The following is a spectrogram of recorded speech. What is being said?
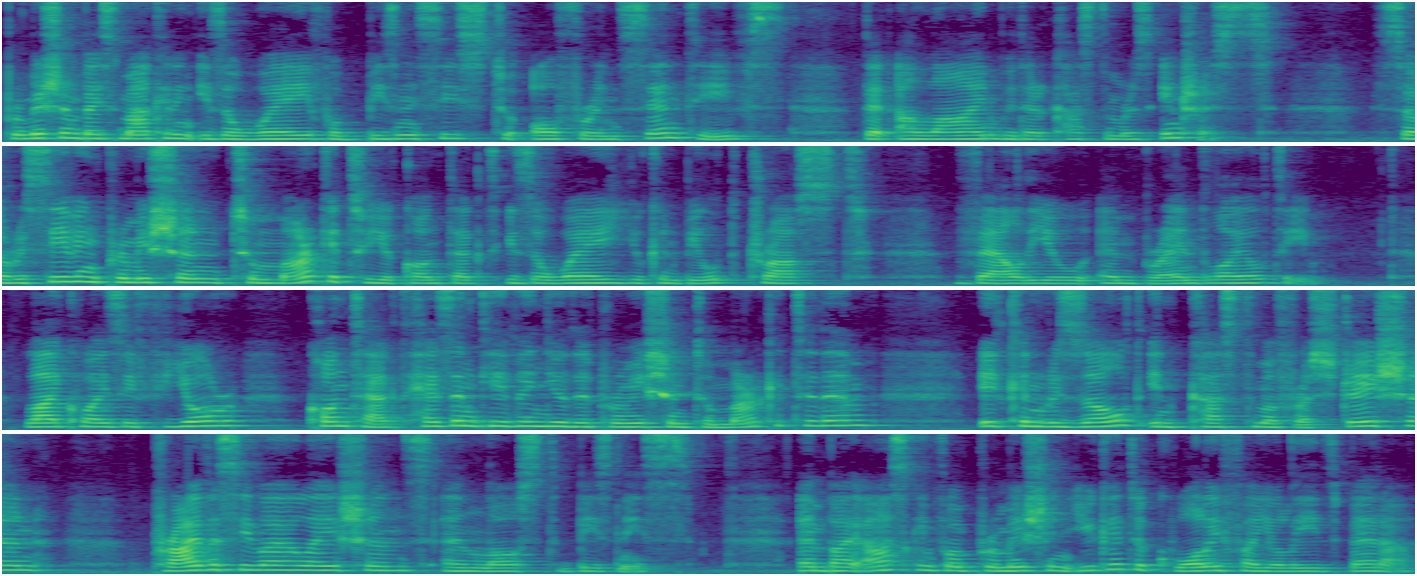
Permission based marketing is a way for businesses to offer incentives that align with their customers' interests. So, receiving permission to market to your contacts is a way you can build trust, value, and brand loyalty. Likewise, if your contact hasn't given you the permission to market to them, it can result in customer frustration, privacy violations, and lost business. And by asking for permission, you get to qualify your leads better,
